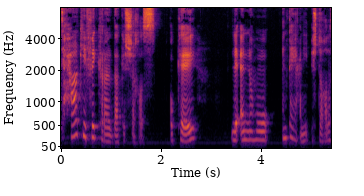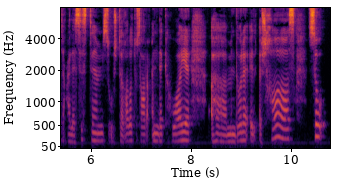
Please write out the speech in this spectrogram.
تحاكي فكرة ذاك الشخص okay? لأنه أنت يعني اشتغلت على systems واشتغلت وصار عندك هواية آه، من ذولا الأشخاص so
